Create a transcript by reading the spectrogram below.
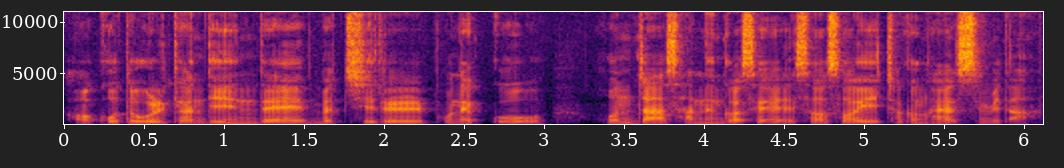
어, 고독을 견디는데 며칠을 보냈고 혼자 사는 것에 서서히 적응하였습니다.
